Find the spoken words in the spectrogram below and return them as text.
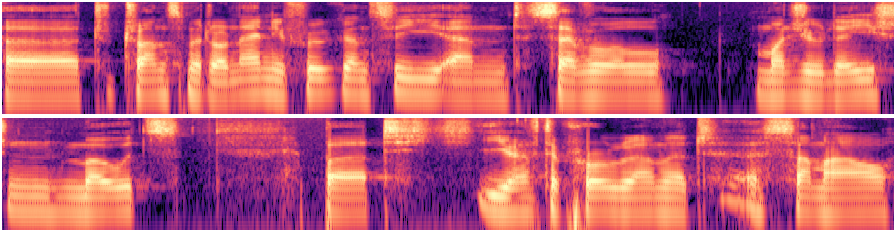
uh, to transmit on any frequency and several modulation modes but you have to program it uh, somehow.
